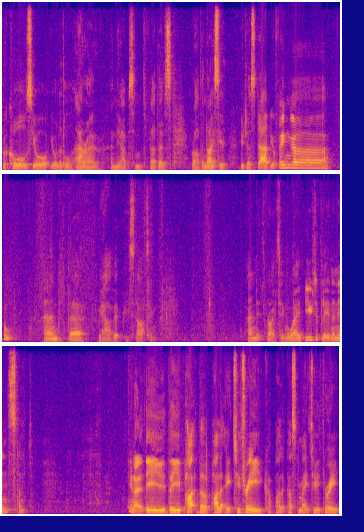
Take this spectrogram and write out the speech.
recalls your, your little arrow and the absent feathers rather nicely. You just dab your finger, oh, and there we have it restarting. And it's writing away beautifully in an instant. You know, the, the, the Pilot 823, Pilot Custom 823,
